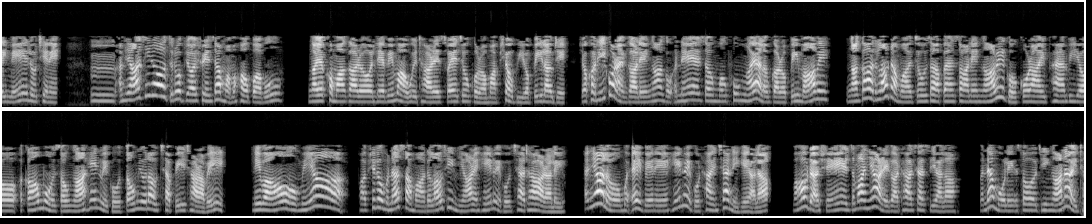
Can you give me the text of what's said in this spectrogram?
လိမ့်မယ်လို့ထင်တယ်။음အများကြီးတော့သူတို့ပျော်ရွှင်ကြမှာမဟုတ်ပါဘူး။ငါရခမကတော့လေဘင်းမှာဝစ်ထားတဲ့ဆွဲကြိုးကိုတော့မှဖြုတ်ပြီးတော့ပေးလိုက်တယ်။ရခဒီကိုယ်တိုင်ကလည်းငါ့ကိုအနည်းဆုံးမုတ်ဖိုး900လောက်ကတော့ပေးမှာပဲ။ငါကဒီလောက်တောင်မှစူးစမ်းပန်းစားနဲ့ငါးတွေကိုကိုယ်တိုင်ဖမ်းပြီးတော့အကောင်းမွန်ဆုံးငါးဟင်းတွေကို၃မျိုးလောက်ချက်ပေးထားတာပဲ။နေပါဦးမင်းကဘာဖြစ်လို့မနှက်စာမှာဒီလောက်ထိများတဲ့ဟင်းတွေကိုချက်ထားရတာလဲ။တညလုံးမအိပ်ဘဲနဲ့ဟင်းတွေကိုထိုင်ချက်နေခဲ့ရလား။ မဟုတ်တာရှင်ကျမညတွေကထားချက်စီရလား။မနက်မိုးလင်းအစောကြီး9နာရီထ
